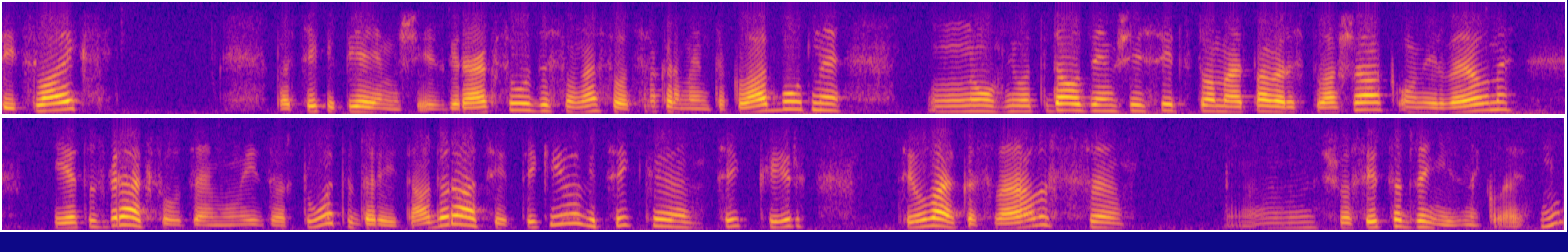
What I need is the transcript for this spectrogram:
cits laiks, par cik ir pieejamas šīs grēksūdzes un esot sakramenta klātbūtnē, nu, ļoti daudziem šīs sirds tomēr paveras plašāk un ir vēlme iet uz grēksūdzēm. Un līdz ar to tad arī tā adorācija ir tik ilgi, cik, cik ir cilvēki, kas vēlas eh, šo sirdsapziņu izmeklēt. Nu,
